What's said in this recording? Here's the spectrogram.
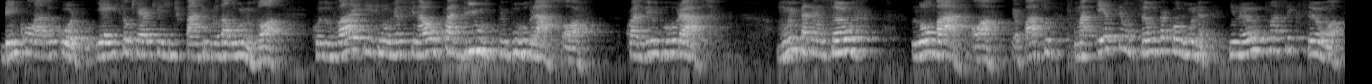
bem colado ao corpo. E é isso que eu quero que a gente passe para os alunos, ó. Quando vai ter esse movimento final, o quadril empurra o braço, ó. Quadril empurra o braço. Muita atenção lombar, ó. Eu faço uma extensão da coluna e não uma flexão, ó.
